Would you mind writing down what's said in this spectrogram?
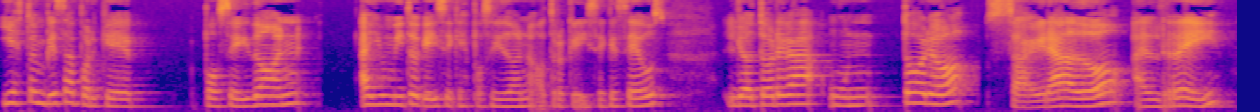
Y esto empieza porque Poseidón, hay un mito que dice que es Poseidón, otro que dice que es Zeus, le otorga un toro sagrado al rey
